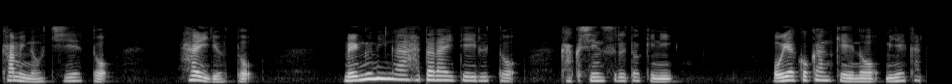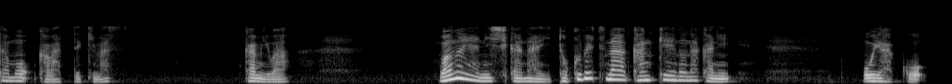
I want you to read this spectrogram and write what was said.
神の知恵と配慮と恵みが働いていると確信するときに、親子関係の見え方も変わってきます。神は、我が家にしかない特別な関係の中に、親子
